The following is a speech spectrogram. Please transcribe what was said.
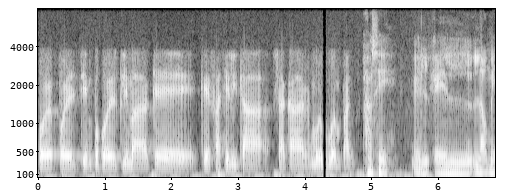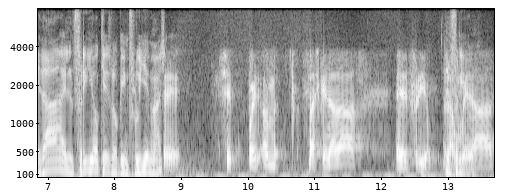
por, por el tiempo, por el clima que, que facilita sacar muy buen pan. Ah, sí. El, el- la humedad, el frío, ¿qué es lo que influye más? Sí, sí, pues más que nada el frío. El la frío. humedad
